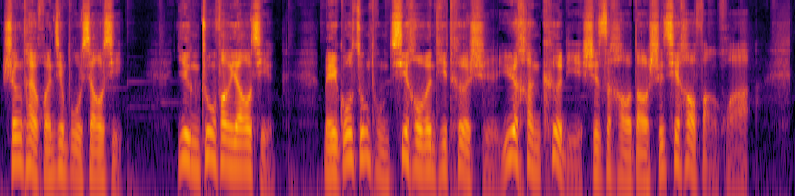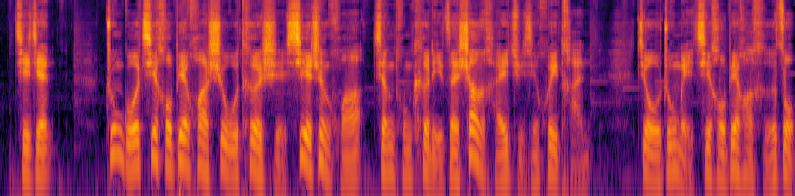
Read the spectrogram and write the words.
生态环境部消息，应中方邀请，美国总统气候问题特使约翰克里十四号到十七号访华，期间。中国气候变化事务特使谢振华将同克里在上海举行会谈，就中美气候变化合作、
